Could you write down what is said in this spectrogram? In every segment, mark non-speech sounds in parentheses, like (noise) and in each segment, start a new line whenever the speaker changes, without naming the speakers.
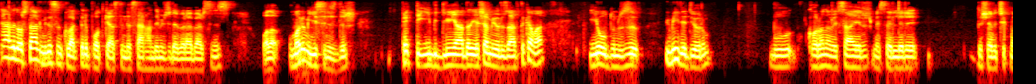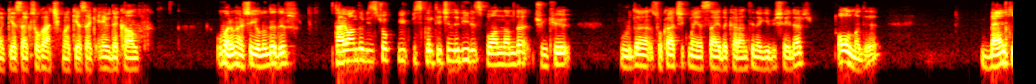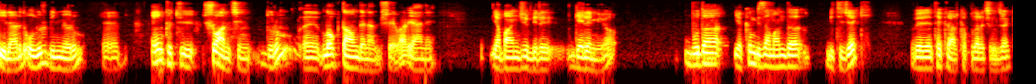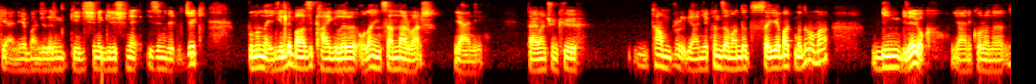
Değerli dostlar, Midas'ın Kulakları Podcast'inde Serhan Demirci ile berabersiniz. Valla umarım iyisinizdir. Pek de iyi bir dünyada yaşamıyoruz artık ama iyi olduğunuzu ümit ediyorum. Bu korona vesaire meseleleri dışarı çıkmak yasak, sokağa çıkmak yasak, evde kal. Umarım her şey yolundadır. Tayvan'da biz çok büyük bir sıkıntı içinde değiliz bu anlamda. Çünkü burada sokağa çıkma yasağı ya da karantina gibi şeyler olmadı. Belki ileride olur bilmiyorum. Ee, en kötü şu an için durum e, lockdown denen bir şey var. Yani yabancı biri gelemiyor. Bu da yakın bir zamanda bitecek ve tekrar kapılar açılacak. Yani yabancıların gelişine girişine izin verilecek. Bununla ilgili de bazı kaygıları olan insanlar var. Yani Tayvan çünkü tam yani yakın zamanda sayıya bakmadım ama bin bile yok. Yani korona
